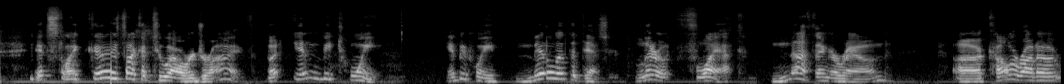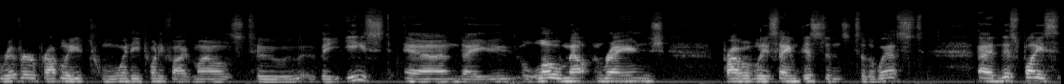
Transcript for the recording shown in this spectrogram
it's like it's like a two hour drive. But in between, in between, middle of the desert, literally flat, nothing around. Uh, Colorado River, probably 20, 25 miles to the east, and a low mountain range, probably same distance to the west. And this place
